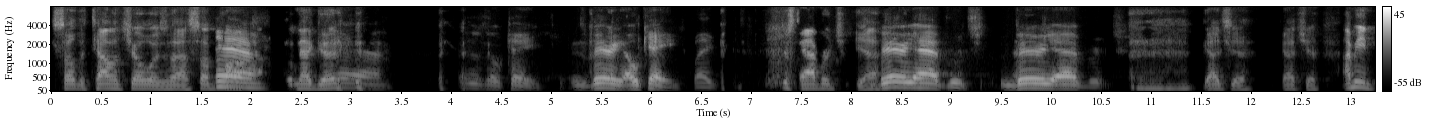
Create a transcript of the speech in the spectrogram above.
So the talent show was uh, subpar. Yeah, Wasn't that good? yeah, it was okay. It was very okay. Like Just average. Yeah. very average, very average. Gotcha. Gotcha. I mean,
